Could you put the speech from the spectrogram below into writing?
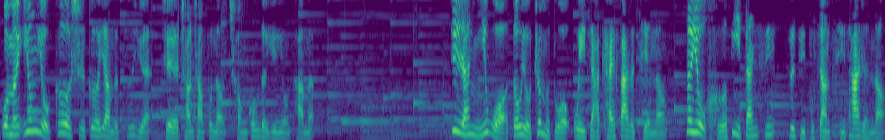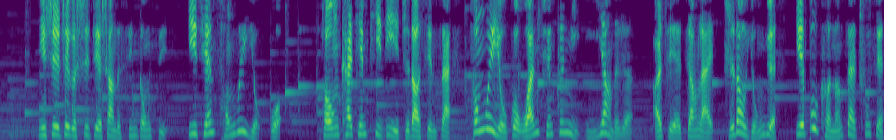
我们拥有各式各样的资源，却常常不能成功的运用它们。既然你我都有这么多未加开发的潜能，那又何必担心自己不像其他人呢？你是这个世界上的新东西，以前从未有过，从开天辟地直到现在，从未有过完全跟你一样的人，而且将来直到永远也不可能再出现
